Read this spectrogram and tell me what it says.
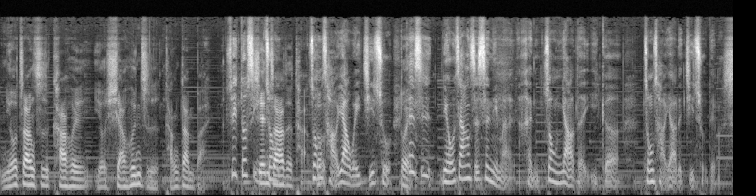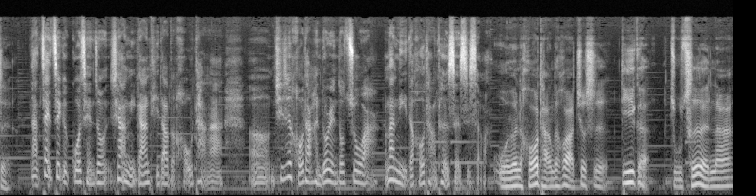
牛樟芝咖啡，有小分子糖蛋白。所以都是以中中草药为基础，但是牛樟芝是你们很重要的一个中草药的基础，对吧？是。那在这个过程中，像你刚刚提到的喉糖啊，嗯，其实喉糖很多人都做啊。那你的喉糖特色是什么？我们喉糖的话，就是第一个主持人啊、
